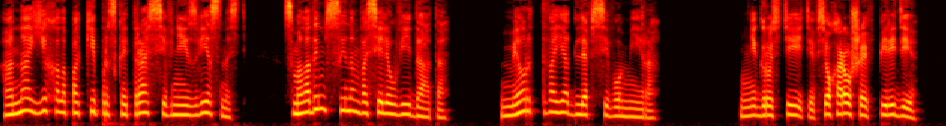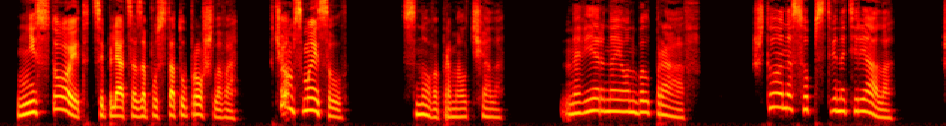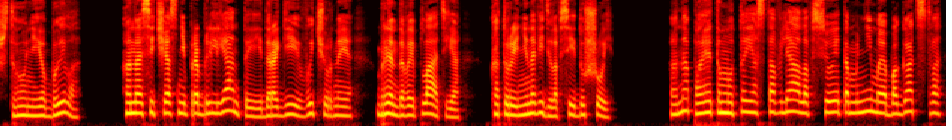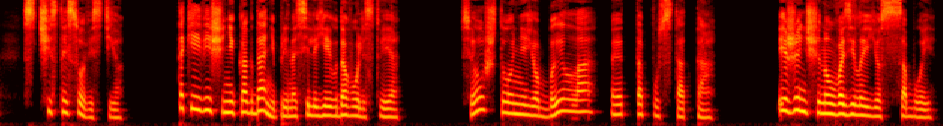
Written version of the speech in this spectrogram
она ехала по кипрской трассе в неизвестность с молодым сыном Василия Увейдата, мертвая для всего мира. «Не грустите, все хорошее впереди. Не стоит цепляться за пустоту прошлого. В чем смысл?» Снова промолчала. Наверное, он был прав. Что она, собственно, теряла? Что у нее было? Она сейчас не про бриллианты и дорогие вычурные брендовые платья, которые ненавидела всей душой. Она поэтому-то и оставляла все это мнимое богатство с чистой совестью. Такие вещи никогда не приносили ей удовольствия. Все, что у нее было, — это пустота и женщина увозила ее с собой.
